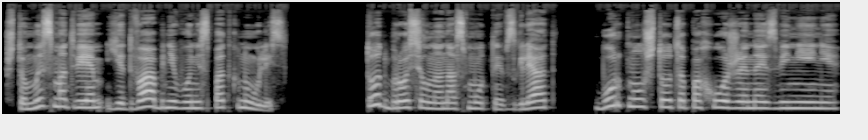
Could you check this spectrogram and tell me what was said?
что мы с Матвеем едва об него не споткнулись. Тот бросил на нас мутный взгляд, буркнул что-то похожее на извинение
